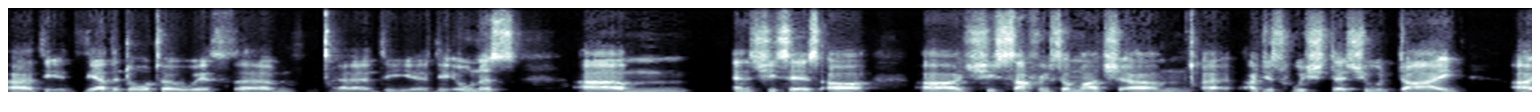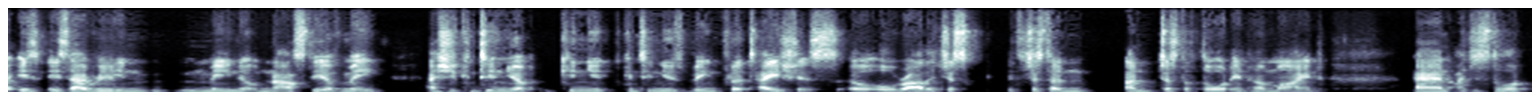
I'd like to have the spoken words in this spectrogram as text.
uh, the the other daughter with um, uh, the the illness, um, and she says, she's suffering so much. Um, I, I, just wish that she would die. is is that really mean or nasty of me? And she continue, continue continues being flirtatious, or, or rather, just it's just a and just a thought in her mind. And I just thought,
